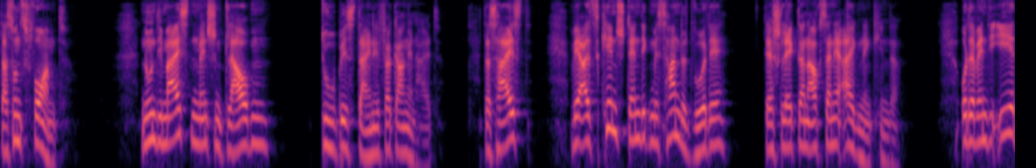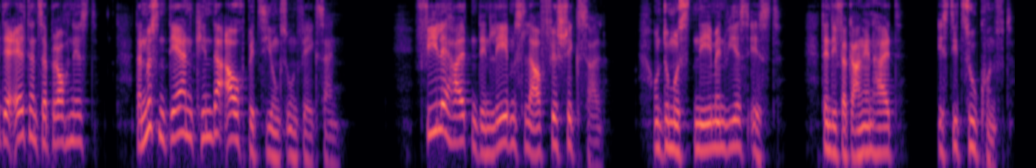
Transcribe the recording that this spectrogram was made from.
das uns formt? Nun, die meisten Menschen glauben, du bist deine Vergangenheit. Das heißt, wer als Kind ständig misshandelt wurde, der schlägt dann auch seine eigenen Kinder. Oder wenn die Ehe der Eltern zerbrochen ist, dann müssen deren Kinder auch beziehungsunfähig sein. Viele halten den Lebenslauf für Schicksal. Und du musst nehmen, wie es ist. Denn die Vergangenheit ist die Zukunft.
